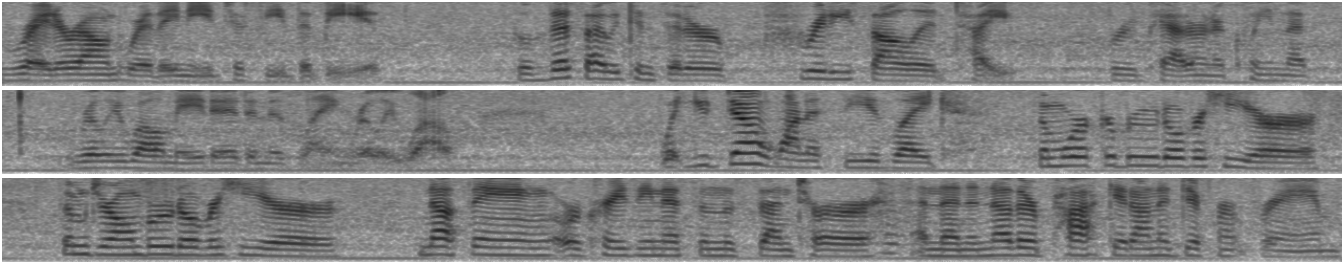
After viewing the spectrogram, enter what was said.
right around where they need to feed the bees. So this I would consider pretty solid type brood pattern, a queen that's really well mated and is laying really well. What you don't want to see is like some worker brood over here, some drone brood over here, nothing or craziness in the center, and then another pocket on a different frame,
